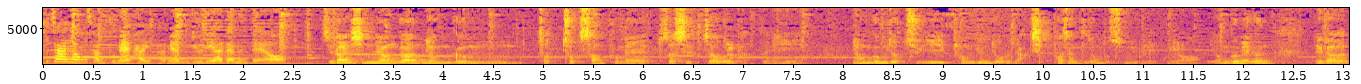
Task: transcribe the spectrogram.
투자형 상품에 가입하면 유리하다는데요. 지난 10년간 연금 저축 상품의 투자 실적을 봤더니 연금 저축이 평균적으로 약 10% 정도 수익을 냈고요. 연금액은 내가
